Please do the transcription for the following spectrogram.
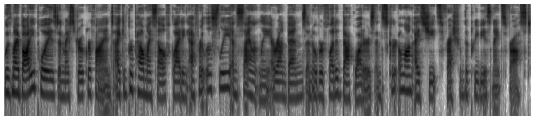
With my body poised and my stroke refined, I can propel myself gliding effortlessly and silently around bends and over flooded backwaters and skirt along ice sheets fresh from the previous night's frost.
